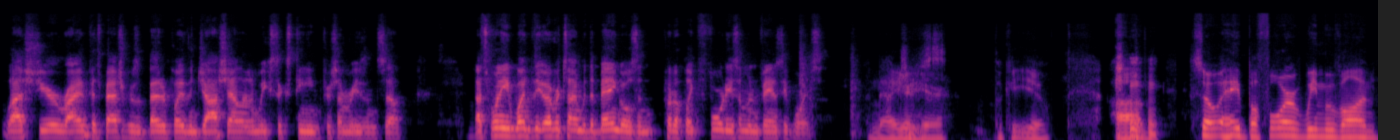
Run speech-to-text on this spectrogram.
last year Ryan Fitzpatrick was a better play than Josh Allen in Week 16 for some reason. So that's when he went to the overtime with the Bengals and put up like 40 something fantasy points. And now you're Jeez. here. Look at you. Um, so, hey, before we move on,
